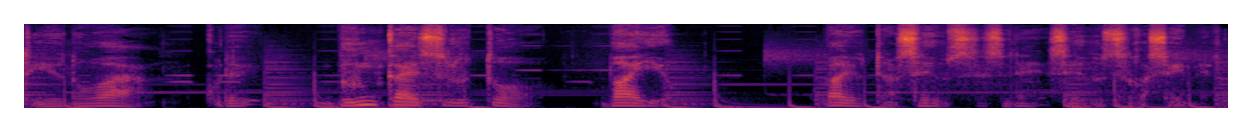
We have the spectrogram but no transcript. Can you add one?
ていうのはこれ分解するとバイオ。バイオってのは生物ですね。生物とか生命とか。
